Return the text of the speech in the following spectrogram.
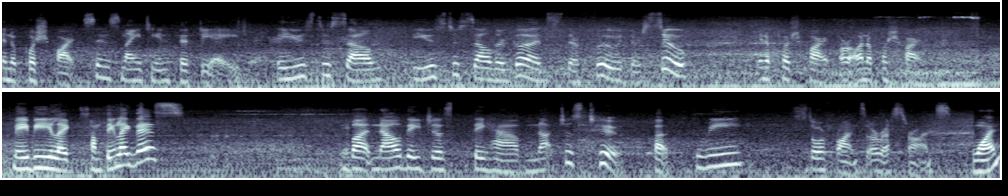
in a push cart since 1958. They used to sell they used to sell their goods, their food, their soup in a push cart or on a push cart. Maybe like something like this. But now they just they have not just two, but three storefronts or restaurants. One,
